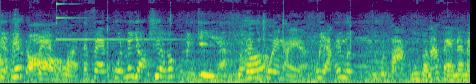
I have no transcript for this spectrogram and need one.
เปรียบเทียบกับแฟนกูอะแต่แฟนกูไม่ยอมเชื่อว่ากูเป็นเกย์อะแล้วให้กูช่วยยังไงอะกูอยากให้มึงดูปากกูต่อหน้าแฟนได้ไหม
